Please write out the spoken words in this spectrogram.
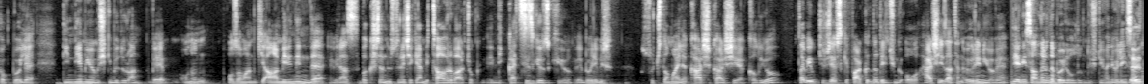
çok böyle dinleyemiyormuş gibi duran ve onun o zamanki amirinin de biraz bakışlarının üstüne çeken bir tavrı var. Çok dikkatsiz gözüküyor ve böyle bir suçlamayla karşı karşıya kalıyor. Tabii Çircevski farkında değil çünkü o her şeyi zaten öğreniyor ve diğer insanların da böyle olduğunu düşünüyor. Hani öyle insanlar Evet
